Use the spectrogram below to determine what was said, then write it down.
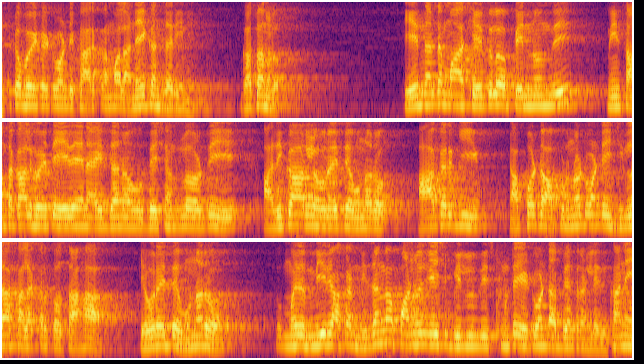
ఎత్తుకబోయేటటువంటి కార్యక్రమాలు అనేకం జరిగినాయి గతంలో. ఏంటంటే మా చేతిలో పెన్ను ఉంది మేము సంతకాలు పెడితే ఏదైనా అయిద్దన్న ఉద్దేశంలో అధికారులు ఎవరైతే ఉన్నారో ఆఖరికి అప్పట్లో అప్పుడు ఉన్నటువంటి జిల్లా కలెక్టర్తో సహా ఎవరైతే ఉన్నారో మరి మీరు అక్కడ నిజంగా పనులు చేసి బిల్లులు తీసుకుంటే ఎటువంటి అభ్యంతరం లేదు. కానీ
